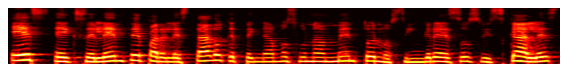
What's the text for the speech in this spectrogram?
es excelente para el Estado que tengamos un aumento en los ingresos fiscales,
